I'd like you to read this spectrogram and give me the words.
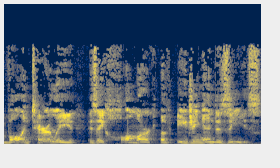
voluntarily is a hallmark of aging and disease.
